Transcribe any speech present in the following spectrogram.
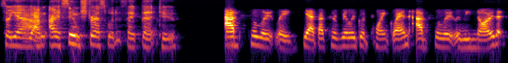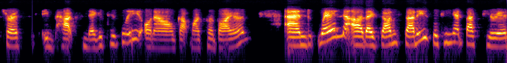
So yeah, yeah. I assume stress would affect that too. Absolutely. Yeah, that's a really good point, Gwen. Absolutely. We know that stress impacts negatively on our gut microbiome. And when uh, they've done studies looking at bacteria,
